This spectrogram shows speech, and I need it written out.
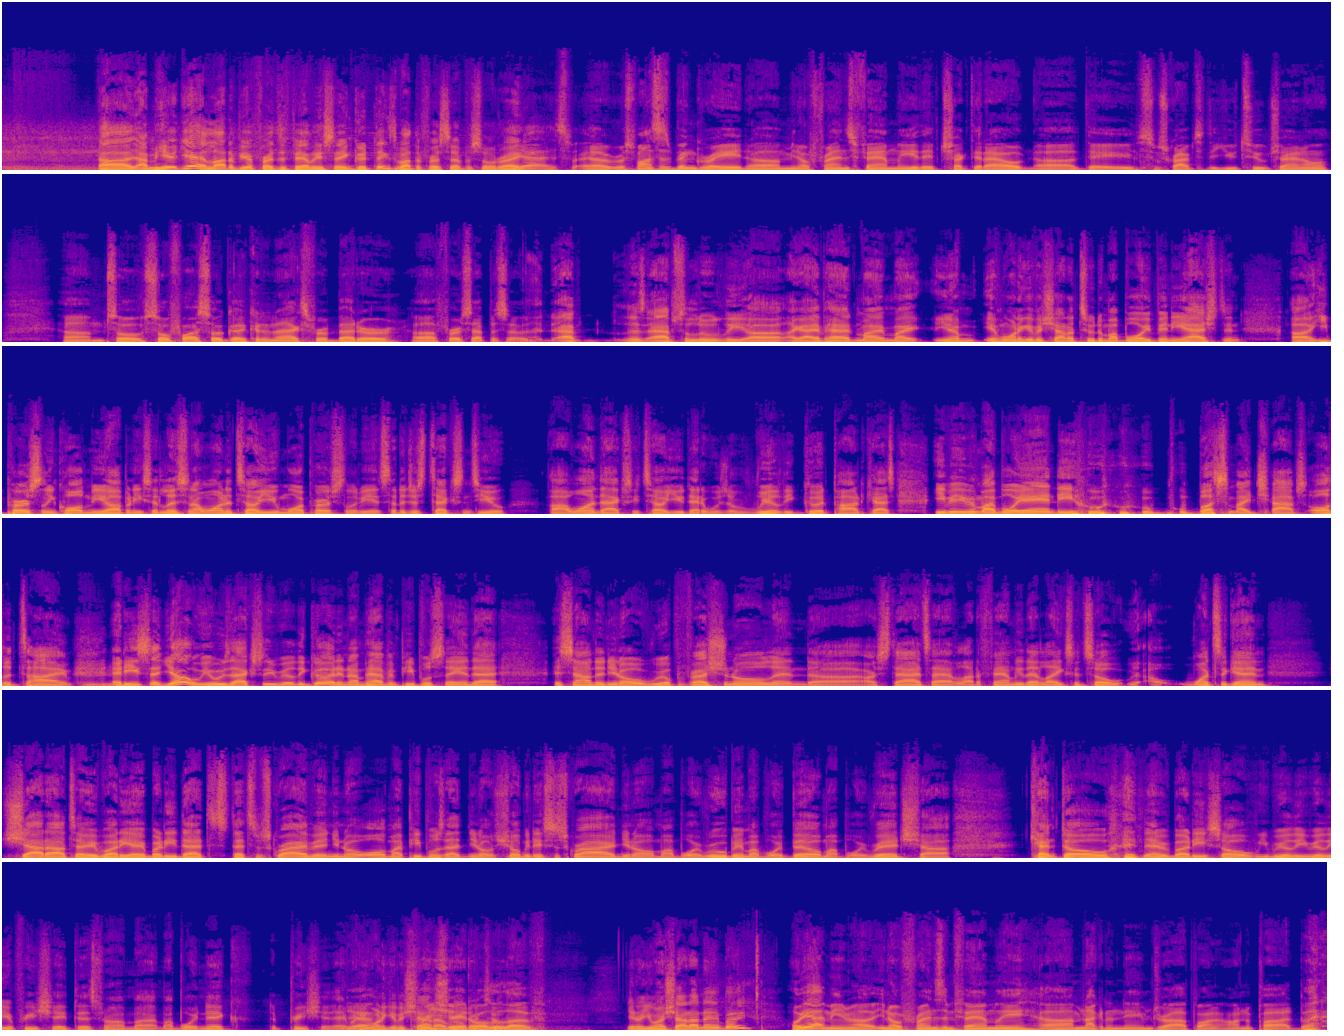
Uh, I'm here. Yeah, a lot of your friends and family are saying good things about the first episode, right? Yeah, it's, uh, response has been great. Um, you know, friends, family, they've checked it out. Uh, they subscribe to the YouTube channel. Um, so so far so good. Couldn't ask for a better uh, first episode. Ab- listen, absolutely. Uh, like I've had my my you know, if I want to give a shout out to to my boy Vinny Ashton. Uh, he personally called me up and he said, "Listen, I want to tell you more personally instead of just texting to you. Uh, I wanted to actually tell you that it was a really good podcast. Even even my boy Andy, who who, who busts my chops all the time, and he said, "Yo, it was actually really good." And I'm having people saying that it sounded, you know, real professional, and uh, our stats. I have a lot of family that likes it. So uh, once again shout out to everybody, everybody that's that's subscribing. You know, all my peoples that you know show me they subscribed. You know, my boy Ruben, my boy Bill, my boy Rich, uh, Kento, and everybody. So we really, really appreciate this from my, my boy Nick. Appreciate it. Everybody Yeah, want to give a shout out. Appreciate all the love. You know, you want to shout out anybody? Oh yeah, I mean, uh, you know, friends and family. Uh, I'm not going to name drop on, on the pod, but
